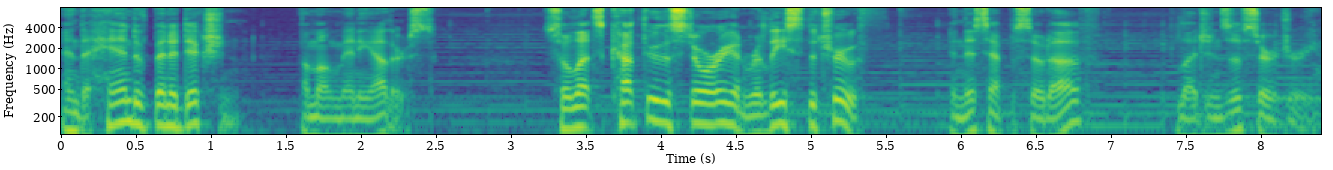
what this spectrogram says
and the hand of benediction, among many others. So let's cut through the story and release the truth in this episode of Legends of Surgery.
